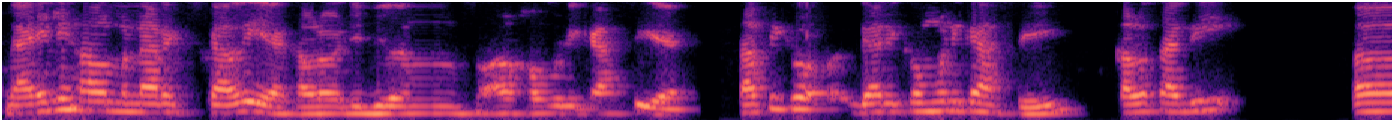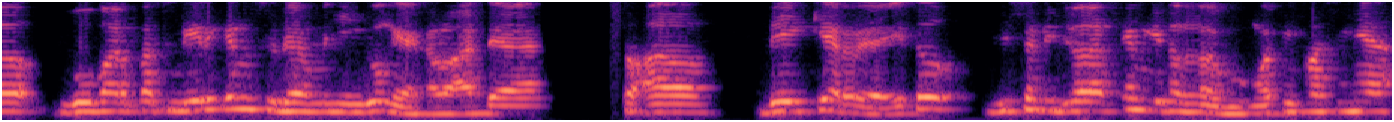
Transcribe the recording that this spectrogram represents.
Nah, ini hal menarik sekali ya kalau dibilang soal komunikasi ya. Tapi kok dari komunikasi, kalau tadi eh, Bu Marta sendiri kan sudah menyinggung ya kalau ada soal daycare ya, itu bisa dijelaskan gitu nggak Bu? Motivasinya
